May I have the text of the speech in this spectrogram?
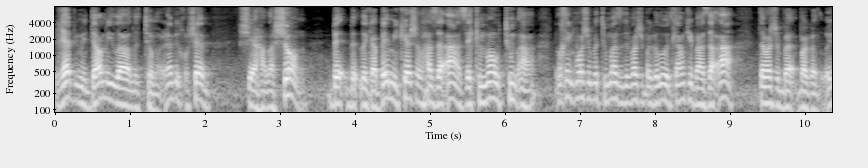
רבי מדמי לה לתומר. רבי חושב שהלשון לגבי מקרה של הזעה זה כמו טומאה, ולכן כמו שבטומאה זה דבר שבגלוי, גם כי בהזעה דבר שבגלוי,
